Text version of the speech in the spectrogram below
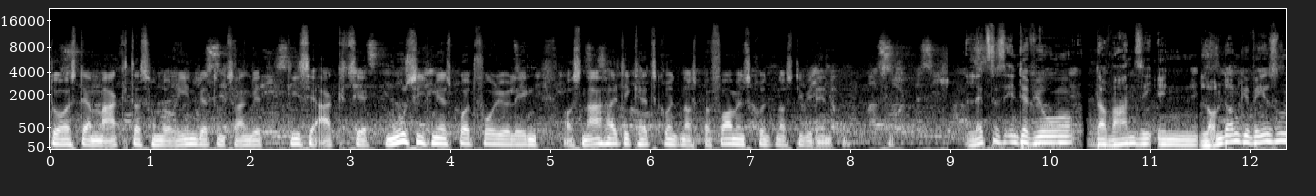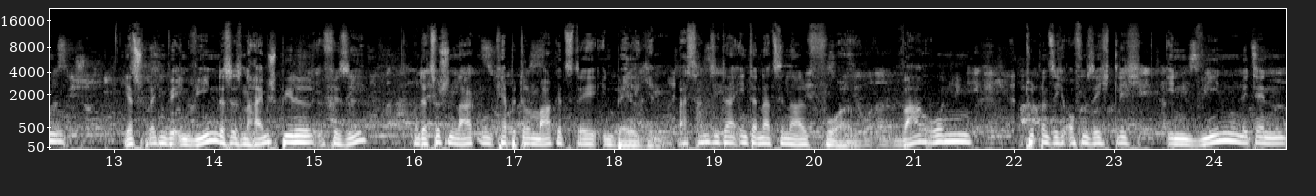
durchaus der Markt das honorieren wird und sagen wird, diese Aktie muss ich mir ins Portfolio legen, aus Nachhaltigkeitsgründen, aus Performancegründen, aus Dividenden. Letztes Interview, da waren Sie in London gewesen. Jetzt sprechen wir in Wien. Das ist ein Heimspiel für Sie. Und dazwischen lag ein Capital Markets Day in Belgien. Was haben Sie da international vor? Warum tut man sich offensichtlich in Wien mit den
